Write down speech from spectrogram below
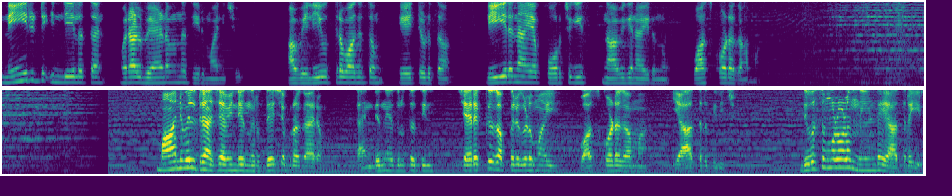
നേരിട്ട് ഇന്ത്യയിലെത്താൻ ഒരാൾ വേണമെന്ന് തീരുമാനിച്ചു. ആ വലിയ ഉത്തരവാദിത്വം ഏറ്റെടുത്ത ധീരനായ പോർച്ചുഗീസ് നാവികനായിരുന്നു Vasco da Gama Gama. Manuel രാജാവിന്റെ നിർദ്ദേശപ്രകാരം തന്റെ നേതൃത്വത്തിൽ ചരക്ക് കപ്പലുകളുമായി വാസ്കോഡഗാമ ഗാമ യാത്ര തിരിച്ചു. ദിവസങ്ങളോളം നീണ്ട യാത്രയിൽ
